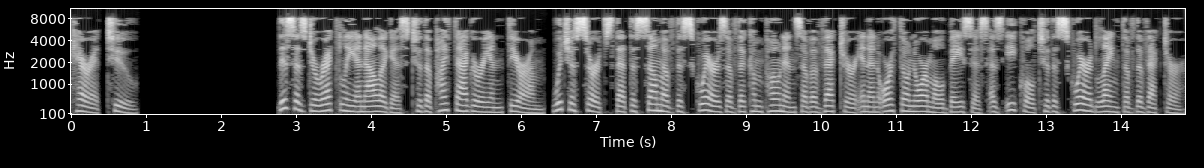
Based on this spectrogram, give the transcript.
caret 2. This is directly analogous to the Pythagorean theorem, which asserts that the sum of the squares of the components of a vector in an orthonormal basis is equal to the squared length of the vector.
